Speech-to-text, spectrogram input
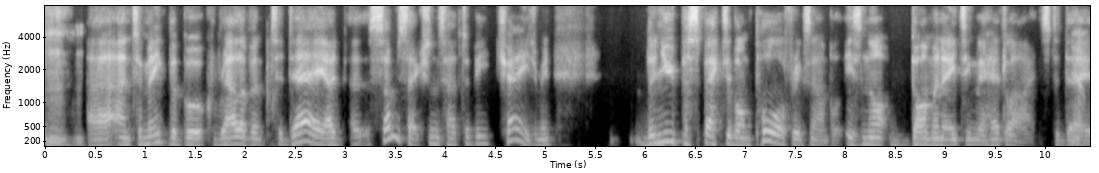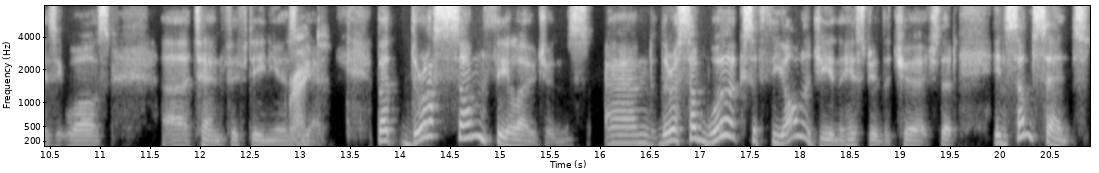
Mm-hmm. Uh, and to make the book relevant today, I, uh, some sections had to be changed. I mean, the new perspective on Paul, for example, is not dominating the headlines today yeah. as it was uh, 10, 15 years right. ago. But there are some theologians and there are some works of theology in the history of the church that, in some sense,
